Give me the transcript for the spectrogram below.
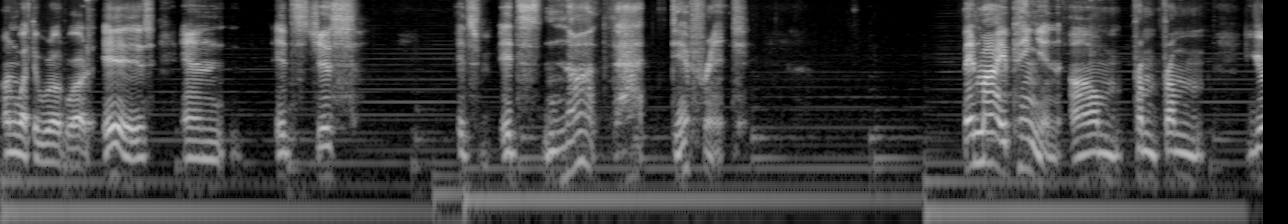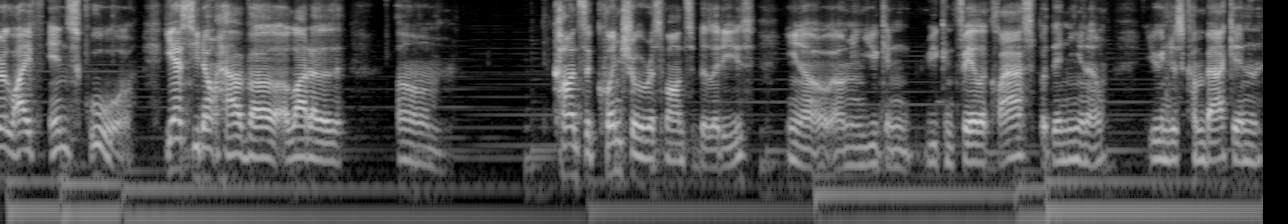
on what the real world is and it's just it's it's not that different. In my opinion um from from your life in school yes you don't have a, a lot of um consequential responsibilities. You know i mean you can you can fail a class but then you know you can just come back and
